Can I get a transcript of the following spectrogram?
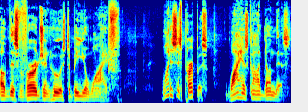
of this virgin who is to be your wife. What is his purpose? why has God done this?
